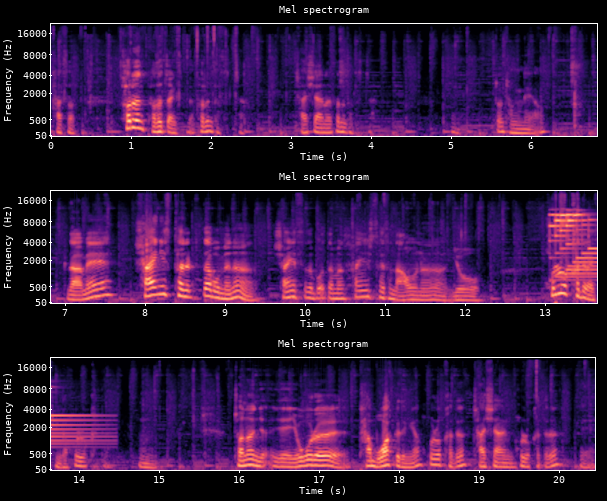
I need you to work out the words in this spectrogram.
다섯. 서른 다섯 장 있습니다. 서른 다섯 장. 자시아는 서른 다섯 장. 네, 좀 적네요. 그 다음에 샤이니 스타를 뜯다 보면은 샤이니 스타를 보다면 샤이니 스타에서 나오는 요 홀로 카드가 있습니다. 홀로 카드. 음. 저는 이제- 요거를 다 모았거든요. 홀로 카드, 자시안 홀로 카드를. 예,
